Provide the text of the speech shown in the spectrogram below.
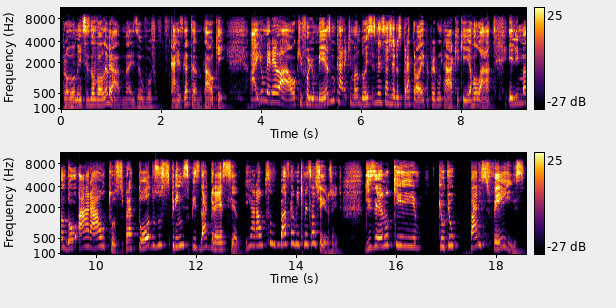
Provavelmente vocês não vão lembrar, mas eu vou ficar resgatando, tá? Ok. Aí o Menelau, que foi o mesmo cara que mandou esses mensageiros para Troia para perguntar o que, que ia rolar, ele mandou arautos para todos os príncipes da Grécia. E arautos são basicamente mensageiros, gente. Dizendo que, que o que o Paris fez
